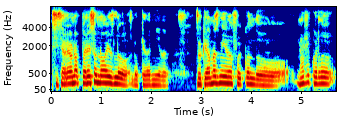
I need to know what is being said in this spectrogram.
Si cerré o no, pero eso no es lo, lo que da miedo. Lo que da más miedo fue cuando, no recuerdo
